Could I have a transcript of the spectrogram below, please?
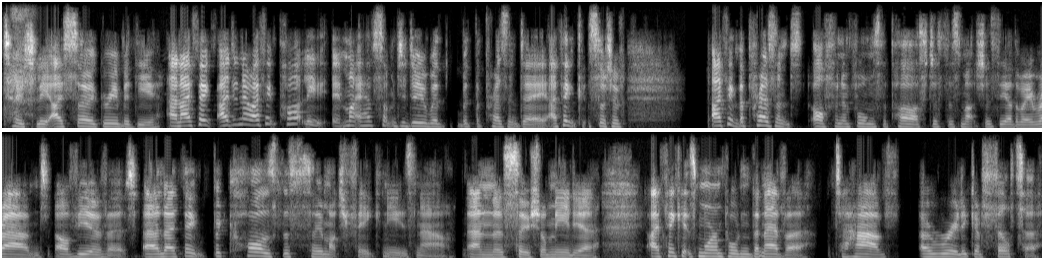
Totally. I so agree with you. And I think I don't know, I think partly it might have something to do with with the present day. I think sort of I think the present often informs the past just as much as the other way around, our view of it. And I think because there's so much fake news now and there's social media, I think it's more important than ever to have a really good filter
